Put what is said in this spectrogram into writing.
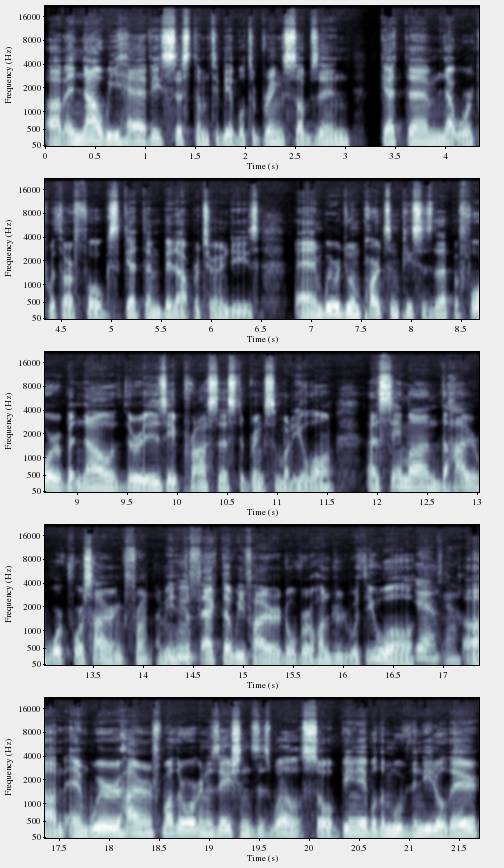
um, and now we have a system to be able to bring subs in. Get them networked with our folks, get them bid opportunities. And we were doing parts and pieces of that before, but now there is a process to bring somebody along. Uh, same on the hire workforce hiring front. I mean, the fact that we've hired over 100 with you all, Yeah. um, and we're hiring from other organizations as well. So being able to move the needle there.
